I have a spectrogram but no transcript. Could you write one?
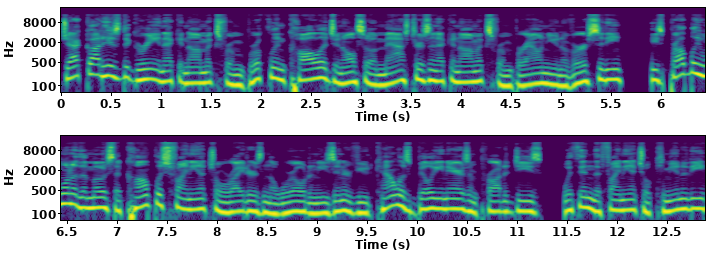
Jack got his degree in economics from Brooklyn College and also a master's in economics from Brown University. He's probably one of the most accomplished financial writers in the world, and he's interviewed countless billionaires and prodigies within the financial community.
